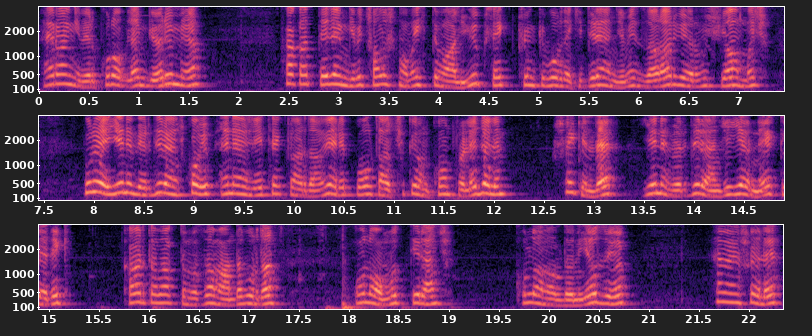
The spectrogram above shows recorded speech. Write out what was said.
Herhangi bir problem görünmüyor. Fakat dediğim gibi çalışmama ihtimali yüksek. Çünkü buradaki direncimiz zarar görmüş, yanmış. Buraya yeni bir direnç koyup enerjiyi tekrardan verip voltaj çıkıyor mu kontrol edelim. Bu şekilde yeni bir direnci yerine ekledik. Karta baktığımız zaman da burada 10 ohmluk direnç kullanıldığını yazıyor. Hemen şöyle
